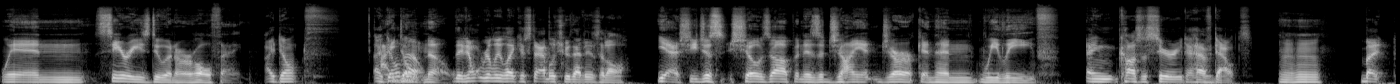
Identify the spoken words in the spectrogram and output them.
when Ciri's doing her whole thing? I don't. I I don't, don't know. know. They don't really like establish who that is at all, Yeah, she just shows up and is a giant jerk, and then we leave. and causes Ciri to have doubts. Mm-hmm. But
